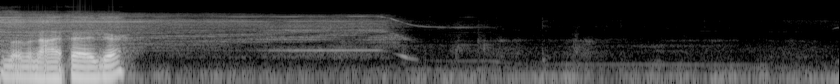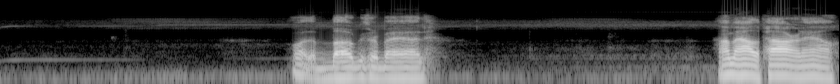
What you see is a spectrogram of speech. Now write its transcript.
a bit knife edge here. Boy, the bugs are bad. I'm out of the power now.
